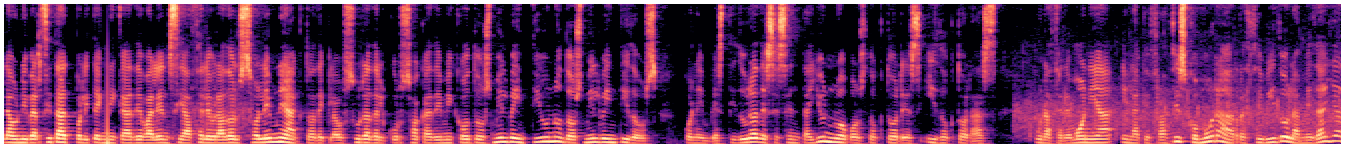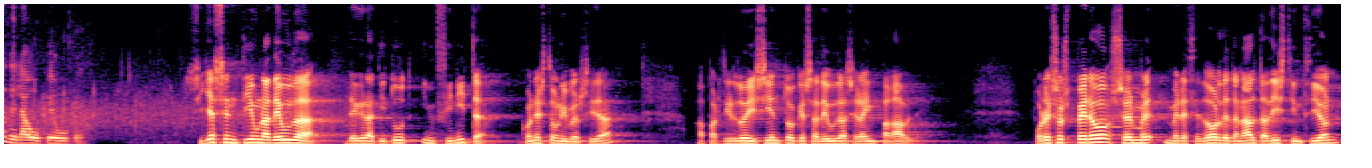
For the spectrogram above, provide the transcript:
La Universidad Politécnica de Valencia ha celebrado el solemne acto de clausura del curso académico 2021-2022 con la investidura de 61 nuevos doctores y doctoras, una ceremonia en la que Francisco Mora ha recibido la medalla de la UPV. Si ya sentía una deuda de gratitud infinita con esta universidad, a partir de hoy siento que esa deuda será impagable. Por eso espero ser merecedor de tan alta distinción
